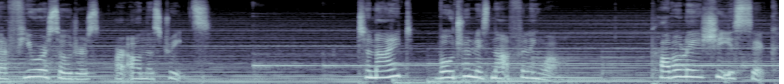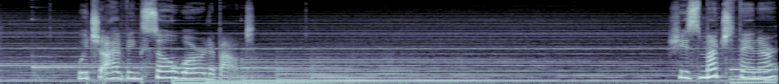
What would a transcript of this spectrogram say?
that fewer soldiers are on the streets. Tonight, Vautrin is not feeling well. Probably she is sick, which I have been so worried about. She's much thinner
